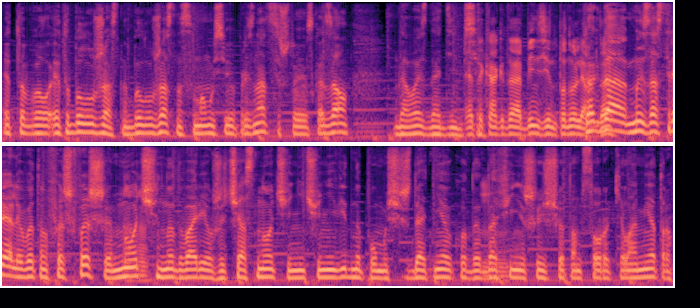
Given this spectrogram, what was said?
Это, был, это было ужасно. Было ужасно самому себе признаться, что я сказал, давай сдадимся. Это когда бензин по нулям, Когда да? мы застряли в этом фэш-фэше, ночь на дворе, уже час ночи, ничего не видно, помощи ждать некуда, до Мгм. финиша еще там 40 километров,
